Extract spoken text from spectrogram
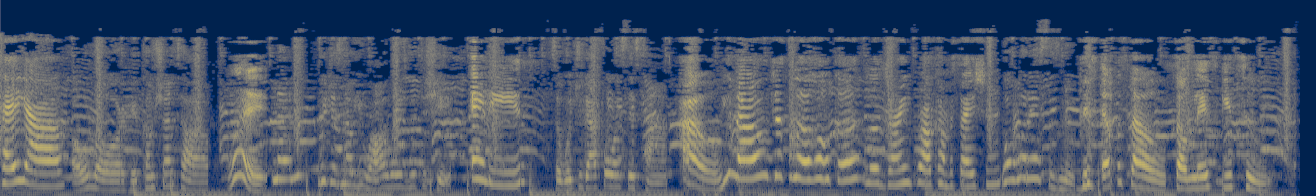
Hey y'all. Oh Lord, here comes Chantal. What? Nothing. We just know you always with the shit. And is. So what you got for us this time? Oh, you know, just a little hookah, a little drink, raw conversation. Well, what else is new? This episode. So let's get to it.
